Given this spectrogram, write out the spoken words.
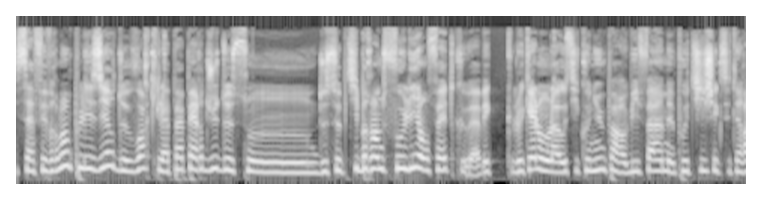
Ça fait vraiment plaisir de voir qu'il n'a pas perdu de, son, de ce petit brin de folie, en fait, que, avec lequel on l'a aussi connu par Bifam et Potiche, etc.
